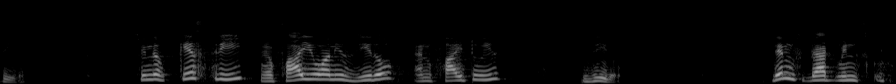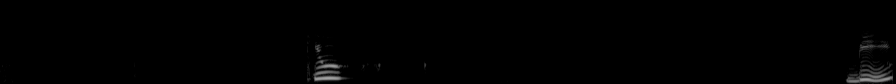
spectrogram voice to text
0. So, in the case 3 phi 1 is 0 and phi 2 is 0 then that means q b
